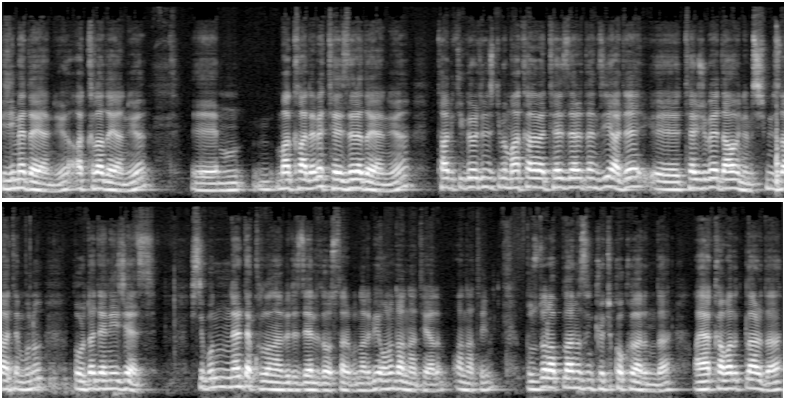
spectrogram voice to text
bilime dayanıyor, akıla dayanıyor, m- makale ve tezlere dayanıyor. Tabii ki gördüğünüz gibi makale ve tezlerden ziyade eee tecrübe daha önemli. Şimdi zaten bunu burada deneyeceğiz. İşte bunu nerede kullanabiliriz değerli dostlar bunları bir onu da anlatayım. anlatayım. Buzdolaplarınızın kötü kokularında, ayakkabılıklarda,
